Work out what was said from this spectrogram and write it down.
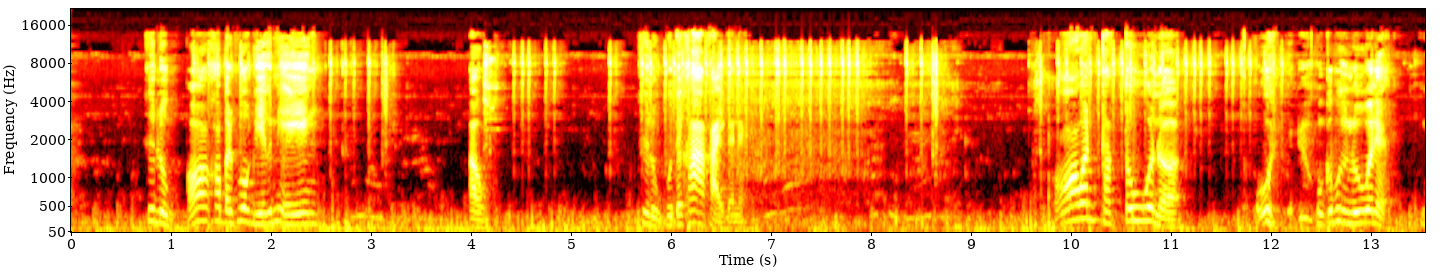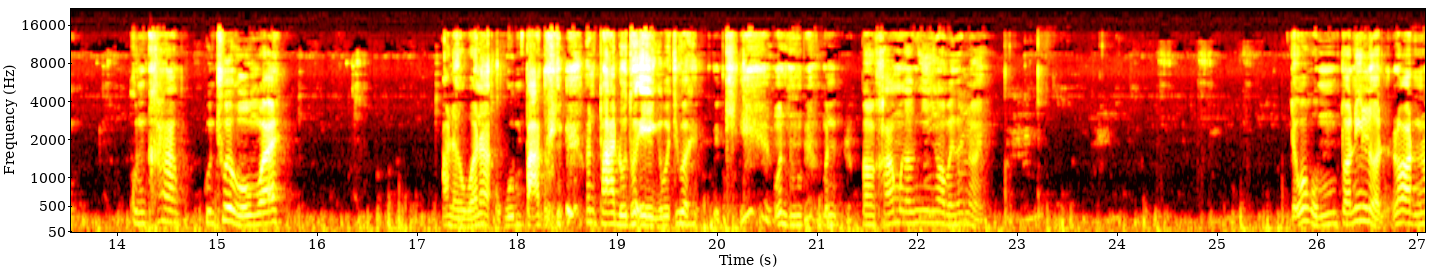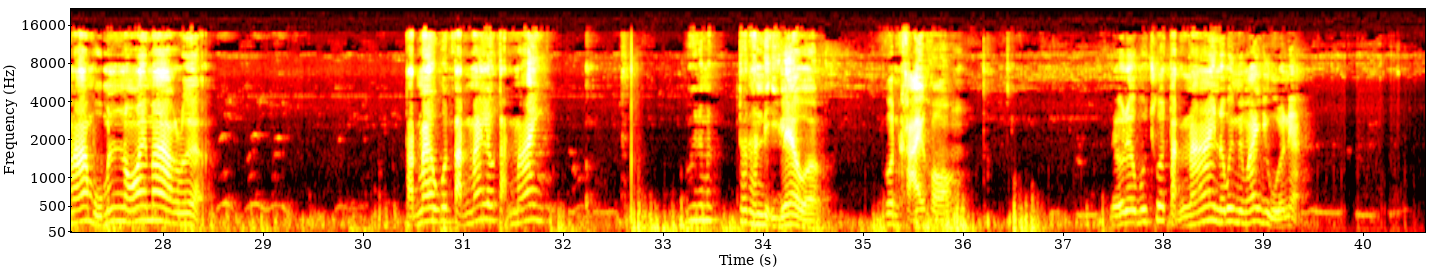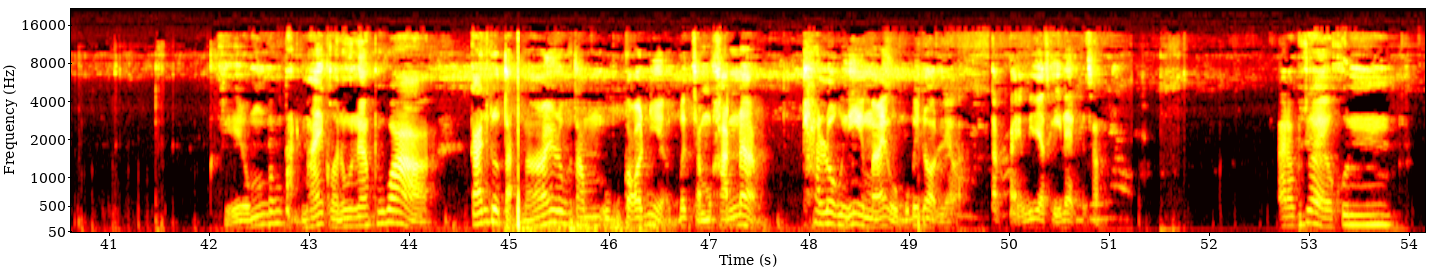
สรุปอ๋อเขาเป็นพวกเดียวกันนี่เอง เอาสรุปคุณจะฆ่าใครกันเนี่ยอ๋อมันศัตรูกันเหรออุ้ยผมก็เพิ่งรู้ว่าเนี่ย คุณฆ่าคุณช่วยผมไว้อะไรวะน่ะโอ้โหมันปาตัวเองมันปาดูตัวเองมาช่วย มันมันบางครั้งมันก็งี่เง่าไปสักหน่อย แต่ว่าผมตอนนี้เหลือรอดน้ำผมมันน้อยมากเลยอะตัดไม้คุณตัดไม้เร็วตัดไม้เฮ้ยนี่มันเท่านั้นอีกแล้วอะคนขายของเร็วเร็วผู้ช่วยตัดไม้เราไม่มีไม้อยู่แล้วเนี่ยโอเคผมต้องตัดไม้ก่อนนะ เพราะว่าการที่เราตัดไม้เราทำอุปกรณ์เนี่ย มันสำคัญนะถ้าโลกนี้ไม้ผมก็ไม่รอดแล้วตัดไปวิทยาทีแรกเลยซ้ำอะเราผู้ช่วยคุณ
